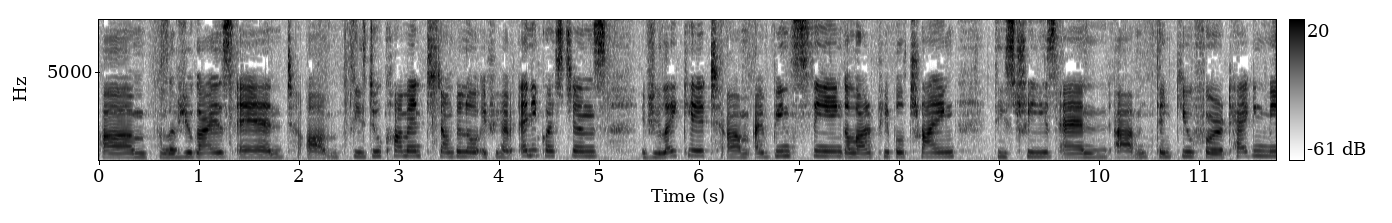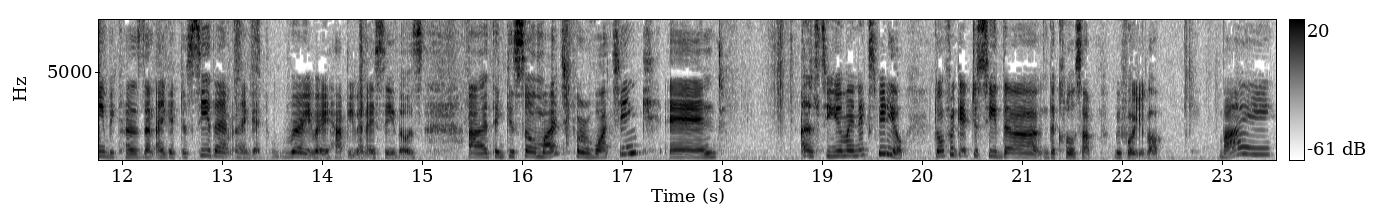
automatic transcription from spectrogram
Um, I love you guys and um, please do comment down below if you have any questions, if you like it. Um, I've been seeing a lot of people trying these trees and um, thank you for tagging me because then I get to see them and I get very, very happy when I see those. Uh, thank you so much for watching and I'll see you in my next video. Don't forget to see the, the close-up before you go. bye!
